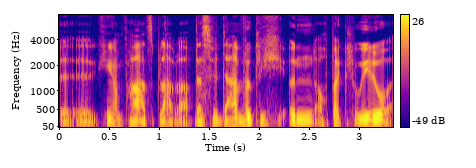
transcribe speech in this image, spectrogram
äh, äh, King of Hearts, bla bla. Dass wir da wirklich, und auch bei Cluedo,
